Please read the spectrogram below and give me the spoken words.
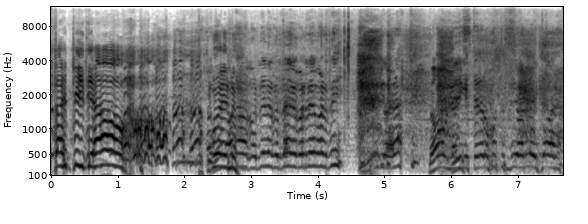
¡Estáis piteado! bueno. Me acordé, me acordé, me acordé, me acordé. Y que paraste. No, que estar algo justo encima de la dije ahora.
